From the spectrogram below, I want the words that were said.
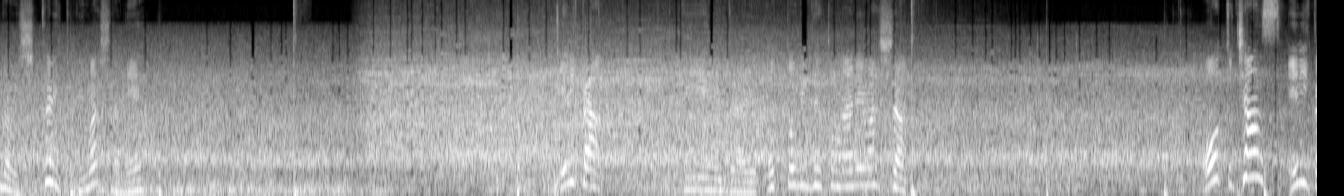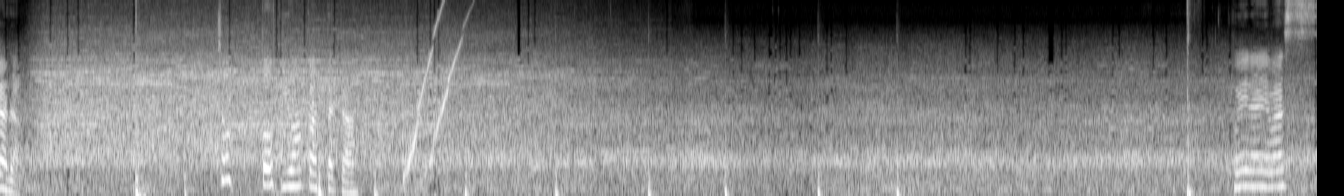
しっかり取りましたね。エリカ。ディエーザ横飛びで取られました。おっとチャンス。エリカだ。ちょっと弱かったか。超えられます。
